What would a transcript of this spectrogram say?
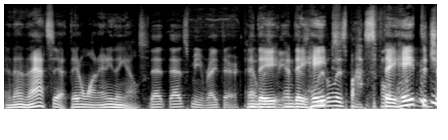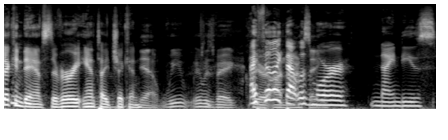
and then that's it. They don't want anything else. That that's me right there. And That was they- and they as hate- little as possible. They hate the chicken dance. They're very anti-chicken. Yeah, we it was very. I feel like that was thing. more 90s,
